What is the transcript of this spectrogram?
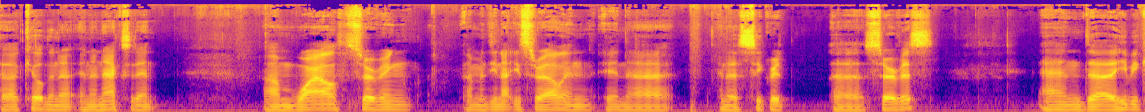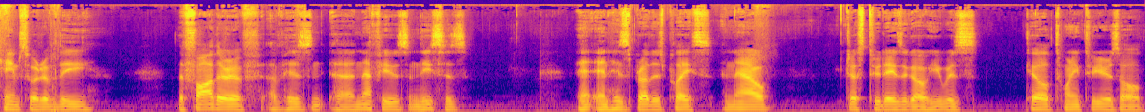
uh, killed in a in an accident um, while serving uh, Medina Israel in in uh, in a secret uh, service, and uh, he became sort of the the father of of his nephews and nieces in, in, his brother's place. And now, just two days ago, he was killed, 22 years old.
